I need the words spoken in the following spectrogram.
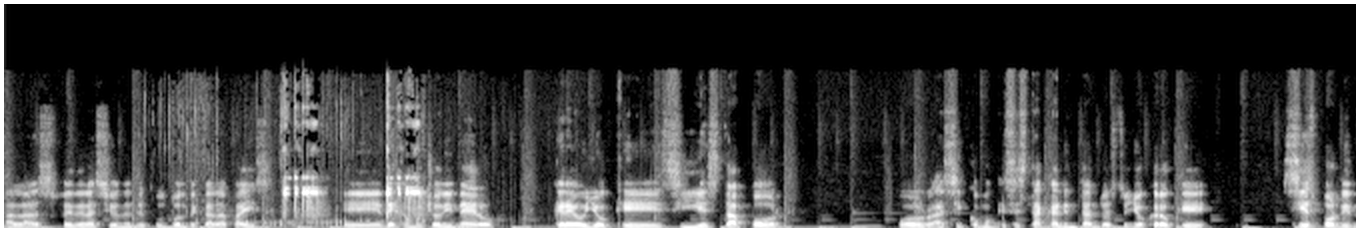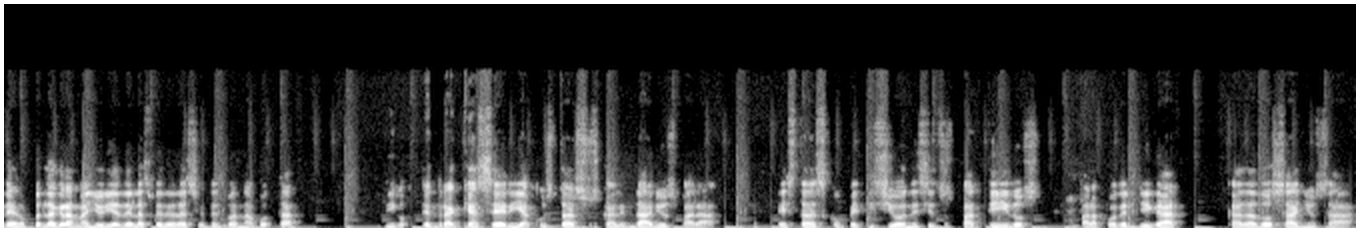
a las federaciones de fútbol de cada país. Eh, deja mucho dinero, creo yo que si está por por así como que se está calentando esto. Yo creo que si es por dinero, pues la gran mayoría de las federaciones van a votar. Digo, tendrán que hacer y ajustar sus calendarios para estas competiciones y estos partidos para poder llegar cada dos años a,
